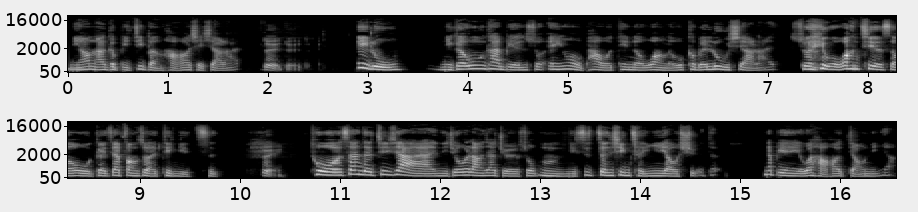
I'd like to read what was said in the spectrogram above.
你要拿个笔记本好好写下来。对对对。例如。你可以问问看别人说，哎，因为我怕我听了忘了，我可不可以录下来？所以我忘记的时候，我可以再放出来听一次。对，妥善的记下来，你就会让人家觉得说，嗯，你是真心诚意要学的，那别人也会好好教你啊。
